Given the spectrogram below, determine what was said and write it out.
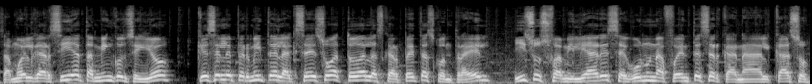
Samuel García también consiguió que se le permita el acceso a todas las carpetas contra él y sus familiares según una fuente cercana al caso.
